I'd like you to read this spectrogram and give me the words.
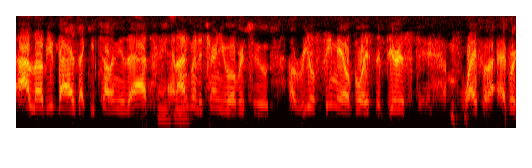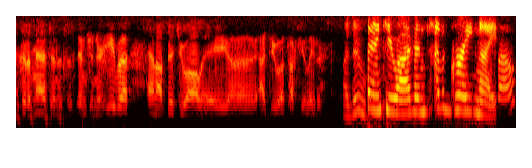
I love you guys. I keep telling you that, Thank and you. I'm going to turn you over to a real female voice, the dearest um, wife I ever could imagine. This is Engineer Eva, and I'll bid you all a uh, adieu. I'll talk to you later. I do. Thank you, Ivan. Have a great night. Hello.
